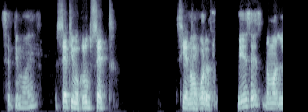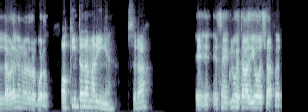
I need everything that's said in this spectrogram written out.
¿Séptimo es? Séptimo, Club Set. Siete. No me acuerdo. ¿Y ese es? No, la verdad que no lo recuerdo. O Quinta da Marinha, ¿será? Eh, ese en el club estaba Diego Schaffer,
